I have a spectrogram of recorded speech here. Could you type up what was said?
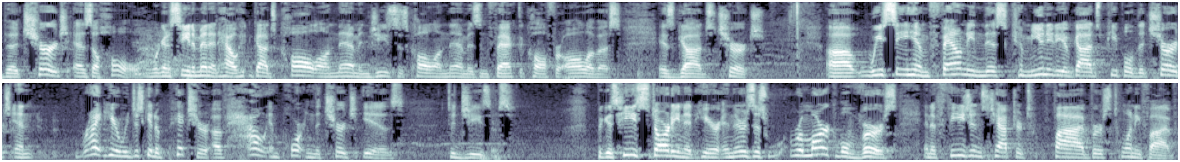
the church as a whole. And we're going to see in a minute how God's call on them and Jesus' call on them is, in fact, the call for all of us as God's church. Uh, we see him founding this community of God's people, the church, and right here we just get a picture of how important the church is to Jesus because he's starting it here. And there's this remarkable verse in Ephesians chapter 5, verse 25.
